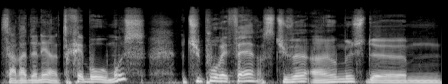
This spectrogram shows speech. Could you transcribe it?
Ça va donner un très beau houmous. Tu pourrais faire, si tu veux, un houmous de hum,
